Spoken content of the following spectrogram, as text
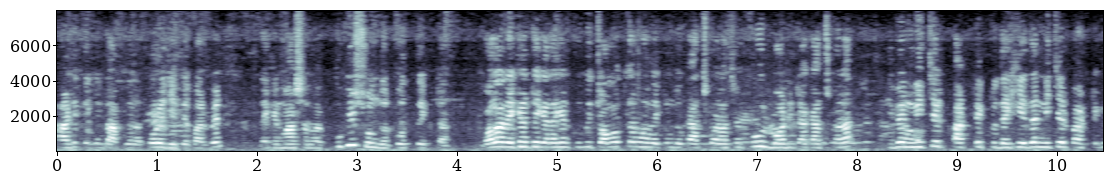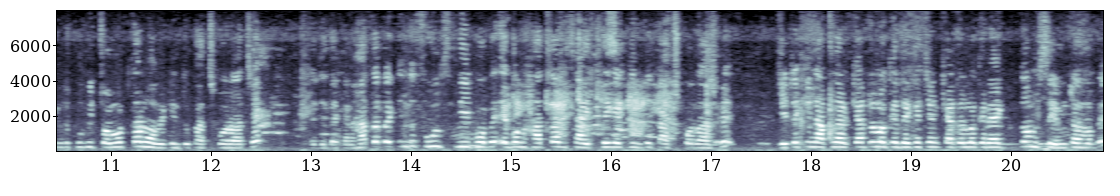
পার্টিতে কিন্তু আপনারা পরে যেতে পারবেন। দেখেন মার্শাল্লাহ খুবই সুন্দর প্রত্যেকটা। গলার এখান থেকে দেখেন, খুবই চমৎকার ভাবে কিন্তু কাজ করা আছে ফুল বডিটা কাজ করা। ইভেন নিচের পার্টটা একটু দেখিয়ে দেন, নিচের পার্টটা কিন্তু খুবই চমৎকার ভাবে কিন্তু কাজ করা আছে। এই যে দেখেন, হাতাটা কিন্তু ফুল স্লিভ হবে এবং হাতার সাইড থেকে কিন্তু কাজ করা আসবে। যেটা কিনা আপনার ক্যাটালগে দেখেছেন ক্যাটালগের একদম সেমটা হবে।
